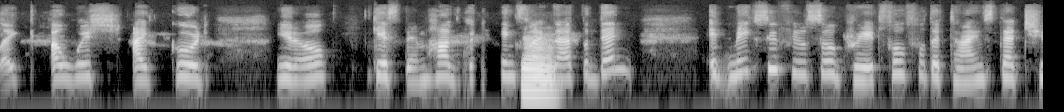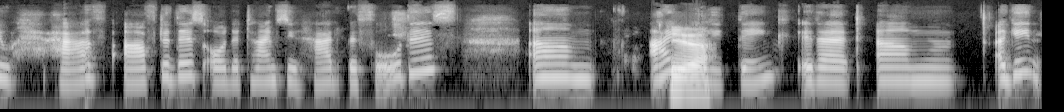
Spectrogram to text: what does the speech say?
like i wish i could you know kiss them hug them things mm. like that but then it makes you feel so grateful for the times that you have after this or the times you had before this um i yeah. really think that um again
